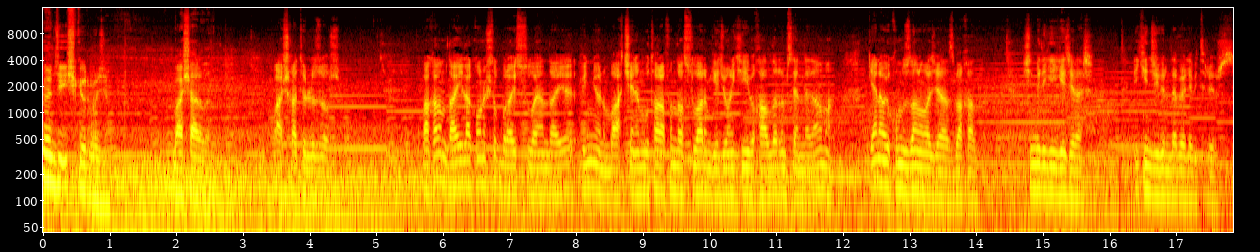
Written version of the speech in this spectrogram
Bence iş görür hocam. Başarılı. Başka türlü zor. Bakalım dayıyla konuştuk burayı sulayan dayı. Bilmiyorum bahçenin bu tarafında sularım. Gece 12 gibi kaldırırım seninle de ama gene uykumuzdan olacağız bakalım. Şimdilik iyi geceler. İkinci günde böyle bitiriyoruz.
